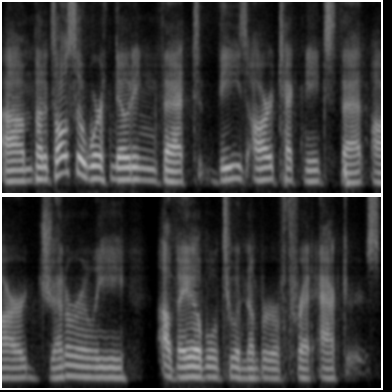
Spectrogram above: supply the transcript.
Um, but it's also worth noting that these are techniques that are generally available to a number of threat actors.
